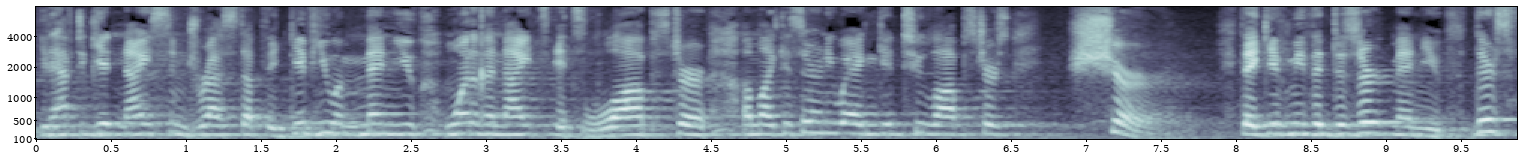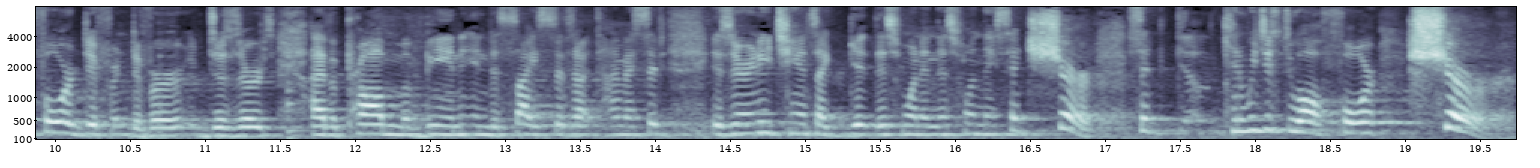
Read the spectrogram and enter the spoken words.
You'd have to get nice and dressed up. They give you a menu. One of the nights it's lobster. I'm like, is there any way I can get two lobsters? Sure. They give me the dessert menu. There's four different diver- desserts. I have a problem of being indecisive that time. I said, Is there any chance I could get this one and this one? They said, Sure. I said, Can we just do all four? Sure.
